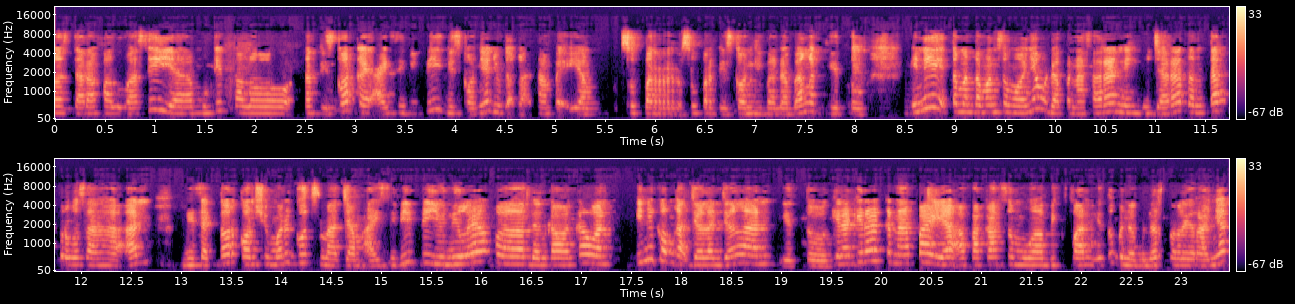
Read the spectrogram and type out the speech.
uh, secara valuasi ya mungkin kalau terdiskon kayak ICBP diskonnya juga nggak sampai yang super super diskon gimana banget gitu. Ini teman-teman semuanya udah penasaran nih bicara tentang perusahaan di sektor consumer goods semacam ICBP, Unilever dan kawan-kawan. Ini kok nggak jalan-jalan gitu. Kira-kira kenapa ya? Apakah semua big fund itu benar-benar seleranya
